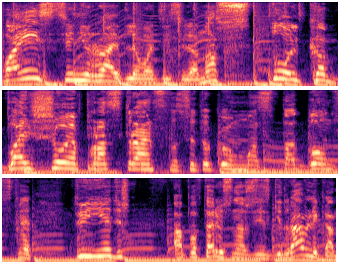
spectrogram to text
поистине рай для водителя. Настолько большое пространство, все такое мастодонское. Ты едешь а повторюсь, у нас же здесь гидравлика,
